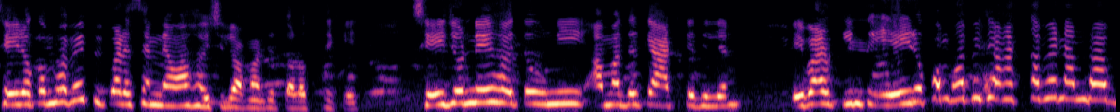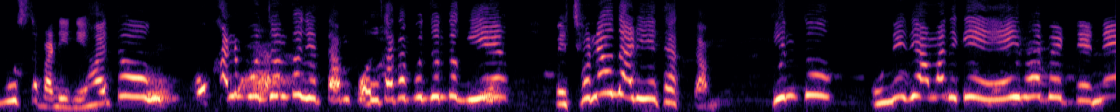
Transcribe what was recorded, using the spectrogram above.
সেই রকম ভাবে প্রিপারেশন নেওয়া হয়েছিল আমাদের তরফ থেকে। সেই জন্যই হয়তো উনি আমাদেরকে আটকে দিলেন। এবার কিন্তু এইরকম ভাবে যে আটকাবেন আমরা বুঝতে পারিনি। হয়তো ওখানে পর্যন্ত যেতাম, কলকাতা পর্যন্ত গিয়ে পেছনেও দাঁড়িয়ে থাকতাম। কিন্তু উনি যে আমাদেরকে এইভাবে টেনে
